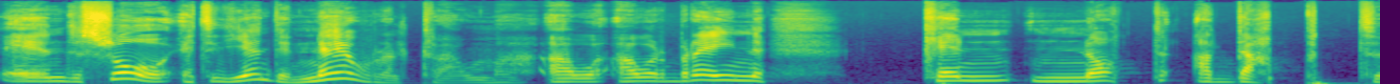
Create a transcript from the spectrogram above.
and so at the end, a neural trauma. Our our brain cannot adapt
